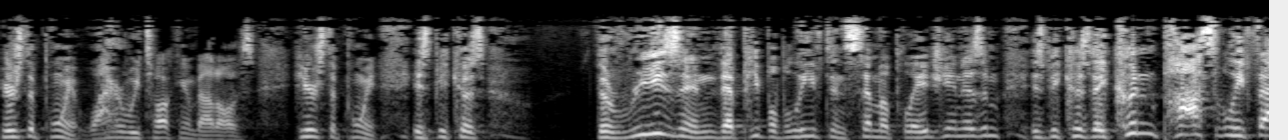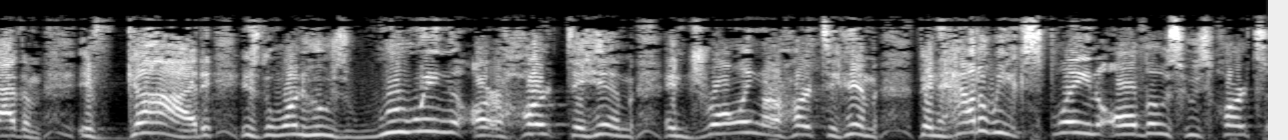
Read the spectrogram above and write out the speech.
Here's the point. Why are we talking about all this? Here's the point. Is because the reason that people believed in semi-Pelagianism is because they couldn't possibly fathom if God is the one who's wooing our heart to Him and drawing our heart to Him, then how do we explain all those whose hearts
